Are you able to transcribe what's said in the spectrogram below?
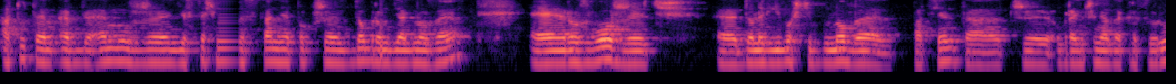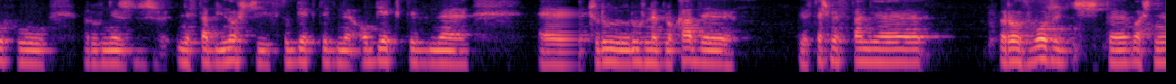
atutem FDM-u, że jesteśmy w stanie poprzez dobrą diagnozę e, rozłożyć e, dolegliwości bólowe pacjenta, czy ograniczenia zakresu ruchu, również niestabilności subiektywne, obiektywne, e, czy różne blokady. Jesteśmy w stanie rozłożyć te właśnie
